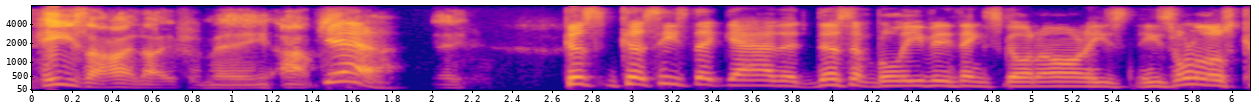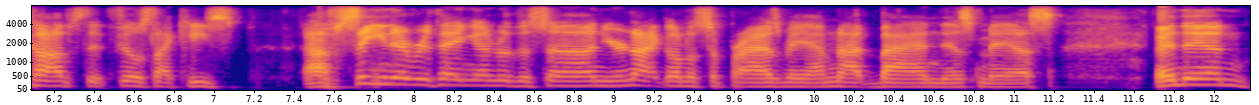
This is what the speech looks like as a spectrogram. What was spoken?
he's a highlight for me. Absolutely. yeah. Because because he's the guy that doesn't believe anything's going on. He's he's one of those cops that feels like he's I've seen everything under the sun. You're not going to surprise me. I'm not buying this mess. And then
